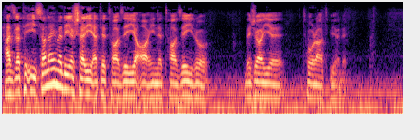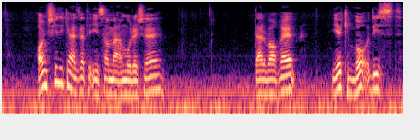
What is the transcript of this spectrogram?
حضرت عیسی نیمده یه شریعت تازه یا آین تازه ای رو به جای تورات بیاره. آن چیزی که حضرت عیسی معمورشه در واقع یک بعدی است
